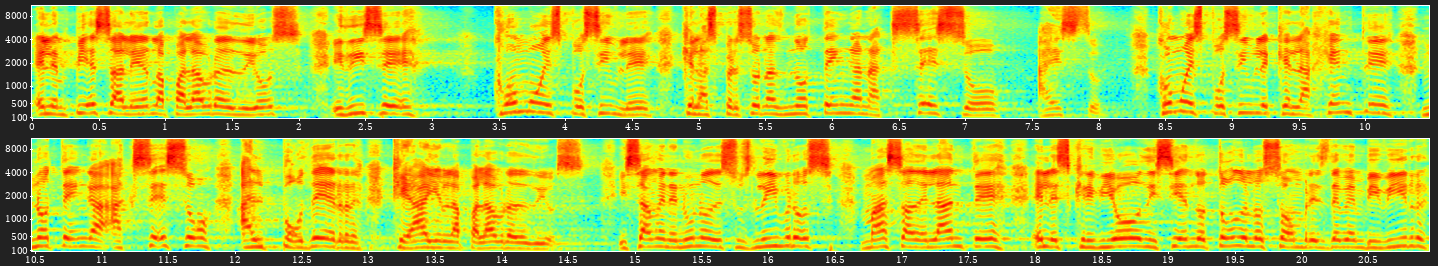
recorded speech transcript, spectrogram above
Él empieza a leer la palabra de Dios y dice, ¿cómo es posible que las personas no tengan acceso a esto? ¿Cómo es posible que la gente no tenga acceso al poder que hay en la palabra de Dios? Y saben, en uno de sus libros más adelante, él escribió diciendo, todos los hombres deben vivir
